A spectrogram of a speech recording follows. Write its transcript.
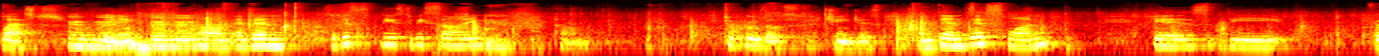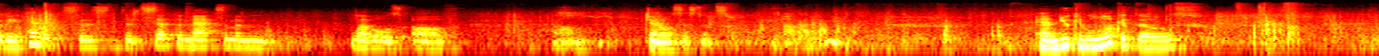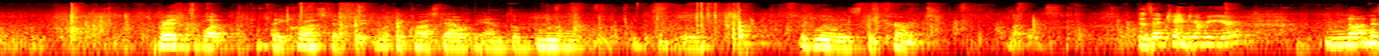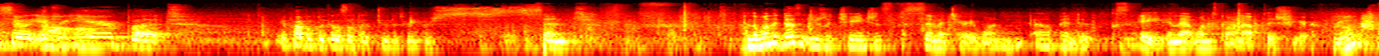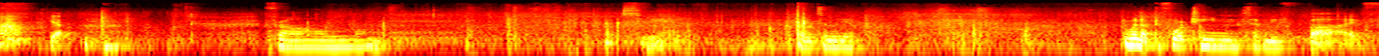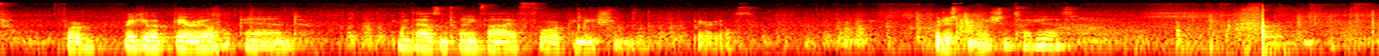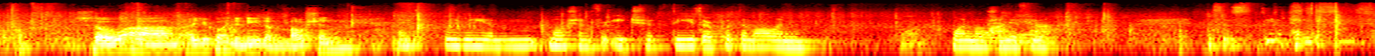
last meeting. Um, and then, so this needs to be signed, um, to approve those changes. And then this one is the, for the appendixes that set the maximum levels of, um, general assistance. And you can look at those. Red is what they crossed it, what they crossed out, and the blue, I think it's in blue. The blue is the current levels. Does that change every year? Not necessarily every oh. year, but it probably goes up like two to three percent. And the one that doesn't usually change is the cemetery one, appendix eight, and that one's gone up this year. Really? Yep. From, um, let's see. Oh, it's in the, it went up to fourteen seventy-five for regular burial and one thousand twenty-five for cremation burials. Or just cremations, I guess. So, um, are you going to need a motion? I believe we need a m- motion for each of these or put them all in One. one motion One, if you. yeah. This is the appendices.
